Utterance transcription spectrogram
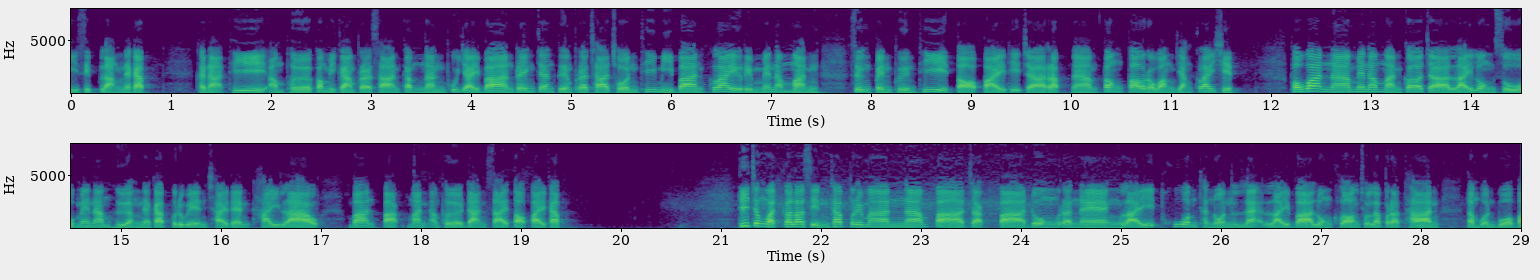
40 หลังนะครับขณะที่อำเภอก็มีการประสานกำนันผู้ใหญ่บ้านเร่งแจ้งเตือนประชาชนที่มีบ้านใกล้ริมแม่น้ำหมัน ซึ่งเป็นพื้นที่ต่อไปที่จะรับน้ำต้องเฝ้าระวังอย่างใกล้ชิด เพราะว่าน้ำแม่น้ำหมันก็จะไหลลงสู่แม่น้ำเหืองนะครับบริเวณชายแดนไทยลาว บ้านปากหมันอำเภอด่านซ้ายต่อไปครับ ที่จังหวัดกาฬสินครับปริมาณน้ำป่าจากป่าดงระแนงไหลท่วมถนน และไหลบ่าลงคลองชลประทานตำบลบัวบ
